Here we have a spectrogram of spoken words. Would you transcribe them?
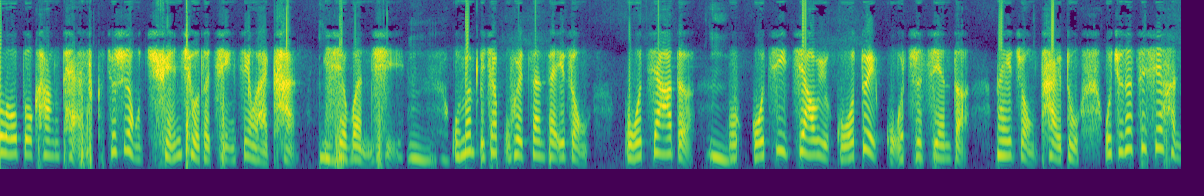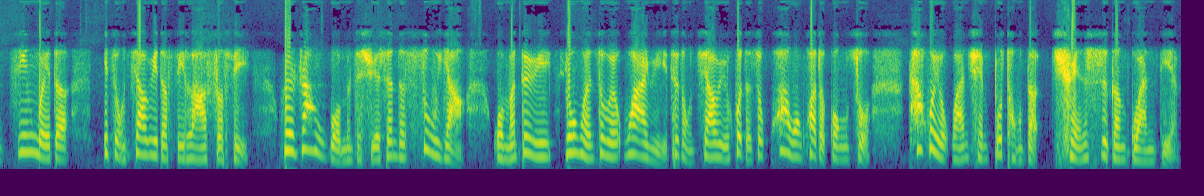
global context，就是这种全球的情境来看一些问题。嗯，我们比较不会站在一种国家的国国际教育国对国之间的那一种态度。我觉得这些很精微的一种教育的 philosophy。会让我们的学生的素养，我们对于中文作为外语这种教育，或者是跨文化的工作，它会有完全不同的诠释跟观点。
